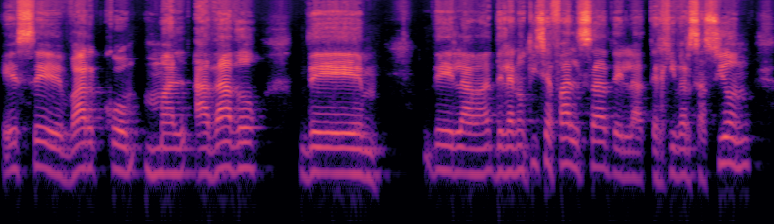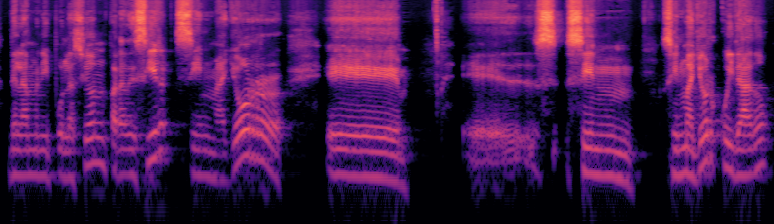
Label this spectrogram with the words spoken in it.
ese barco malhadado de de la, de la noticia falsa, de la tergiversación, de la manipulación, para decir sin mayor, eh, eh, sin, sin, mayor cuidado,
